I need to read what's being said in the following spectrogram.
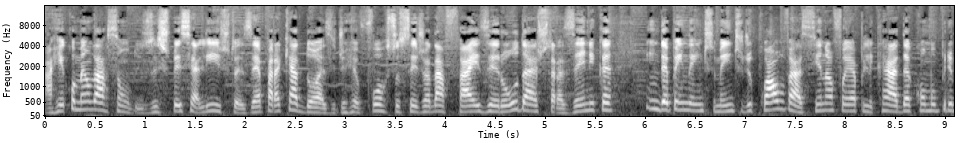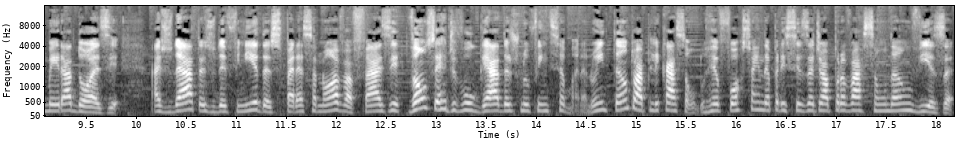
A recomendação dos especialistas é para que a dose de reforço seja da Pfizer ou da AstraZeneca, independentemente de qual vacina foi aplicada como primeira dose. As datas definidas para essa nova fase vão ser divulgadas no fim de semana. No entanto, a aplicação do reforço ainda precisa de aprovação da Anvisa.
